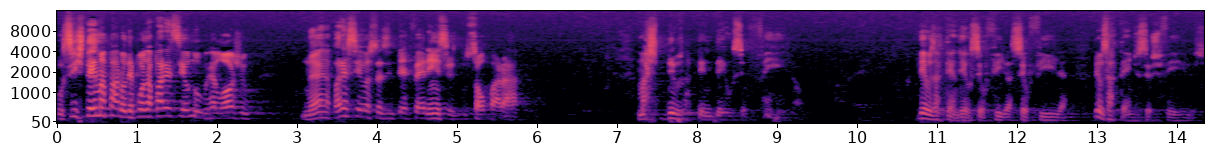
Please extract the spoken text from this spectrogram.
O sistema parou. Depois apareceu no relógio, né? Apareceu essas interferências do sol parar. Mas Deus atendeu o seu filho. Deus atendeu o seu filho, a seu filha. Deus atende os seus filhos.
